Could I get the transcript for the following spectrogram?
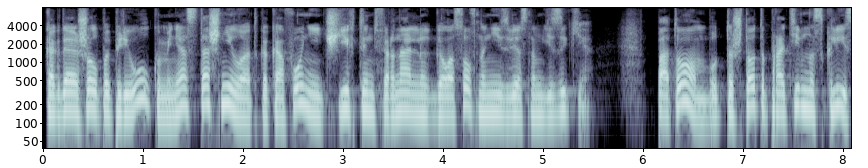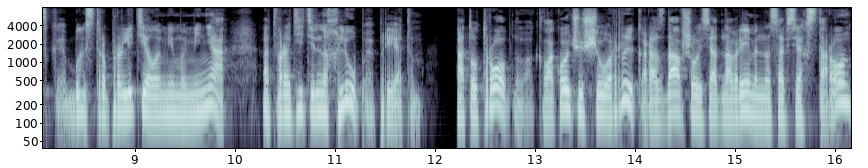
Когда я шел по переулку, меня стошнило от какофонии чьих-то инфернальных голосов на неизвестном языке. Потом, будто что-то противно склизкое, быстро пролетело мимо меня, отвратительно хлюпая при этом. От утробного, клокочущего рыка, раздавшегося одновременно со всех сторон,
